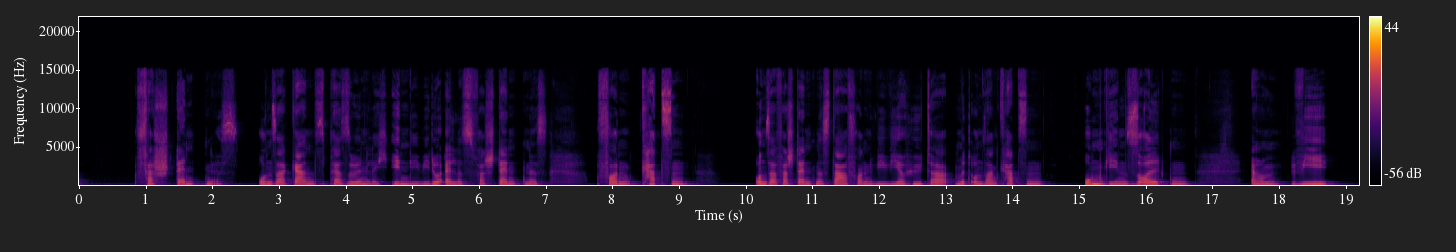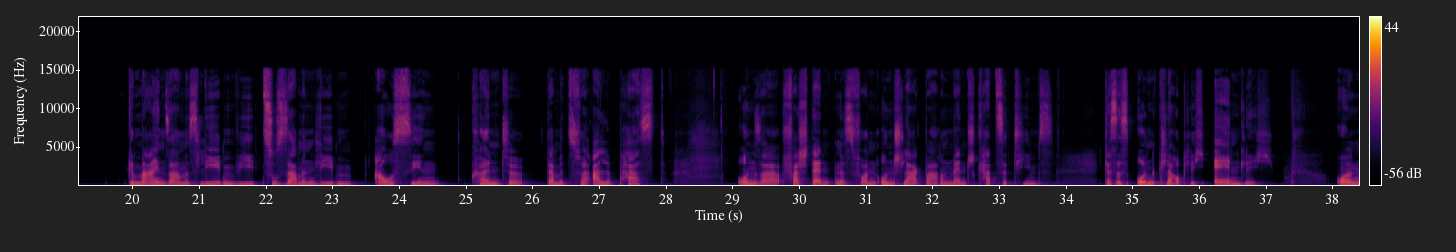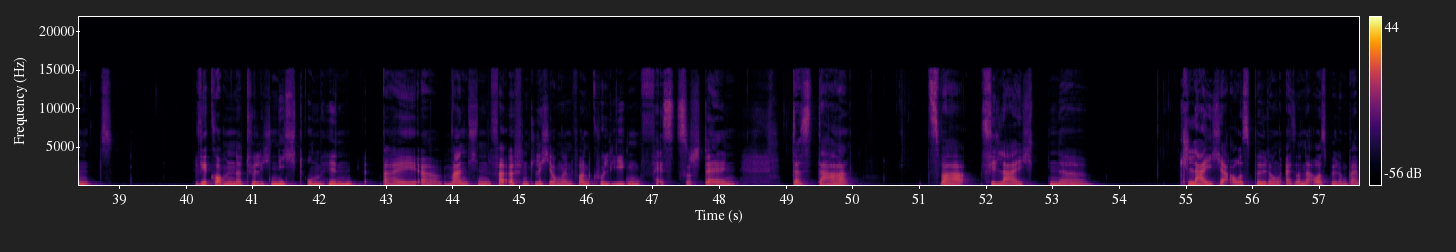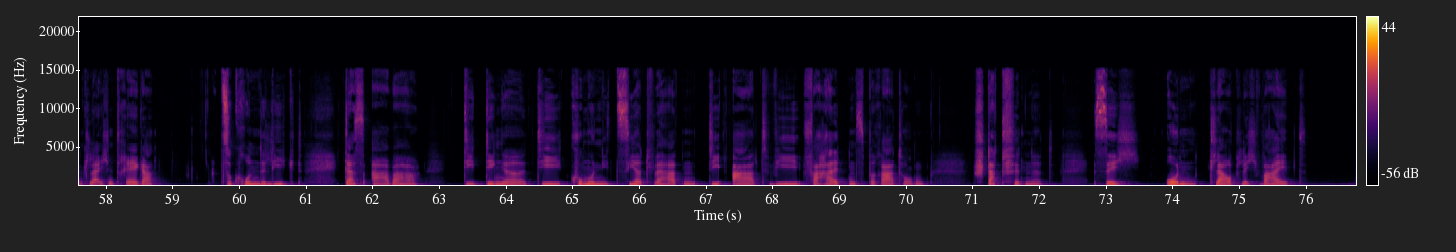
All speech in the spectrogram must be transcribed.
Verständnis, unser ganz persönlich individuelles Verständnis von Katzen, unser Verständnis davon, wie wir Hüter mit unseren Katzen umgehen sollten, ähm, wie gemeinsames Leben, wie Zusammenleben aussehen könnte, damit es für alle passt. Unser Verständnis von unschlagbaren Mensch-Katze-Teams, das ist unglaublich ähnlich. Und wir kommen natürlich nicht umhin, bei äh, manchen Veröffentlichungen von Kollegen festzustellen, dass da zwar vielleicht eine gleiche Ausbildung, also eine Ausbildung beim gleichen Träger zugrunde liegt, dass aber die Dinge, die kommuniziert werden, die Art, wie Verhaltensberatung stattfindet, sich unglaublich weit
